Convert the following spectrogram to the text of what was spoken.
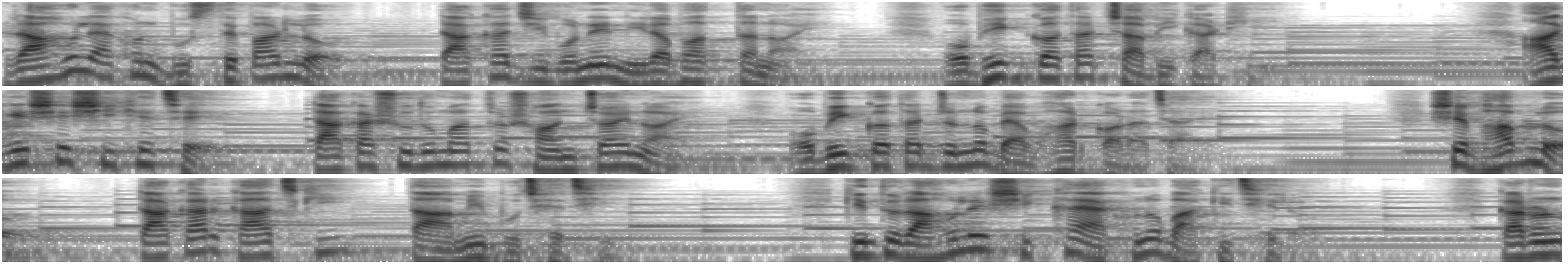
রাহুল এখন বুঝতে পারল, টাকা জীবনের নিরাপত্তা নয়, অভিজ্ঞতার চাবিকাঠি। আগে সে শিখেছে, টাকা শুধুমাত্র সঞ্চয় নয়, অভিজ্ঞতার জন্য ব্যবহার করা যায়। সে ভাবল, টাকার কাজ কি, তা আমি বুঝেছি। কিন্তু রাহুলের শিক্ষা এখনও বাকি ছিল। কারণ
